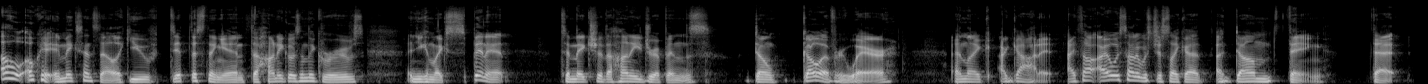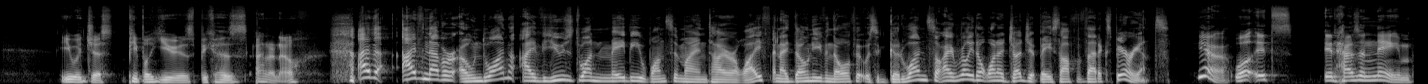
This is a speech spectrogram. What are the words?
oh, okay, it makes sense now. Like you dip this thing in, the honey goes in the grooves, and you can like spin it to make sure the honey drippings don't go everywhere. And like I got it. I thought I always thought it was just like a, a dumb thing that you would just people use because I don't know. I've I've never owned one. I've used one maybe once in my entire life, and I don't even know if it was a good one. So I really don't want to judge it based off of that experience. Yeah, well, it's it has a name.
